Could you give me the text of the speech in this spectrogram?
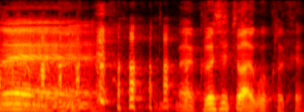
네. 네, 그러실 줄 알고 그렇게.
